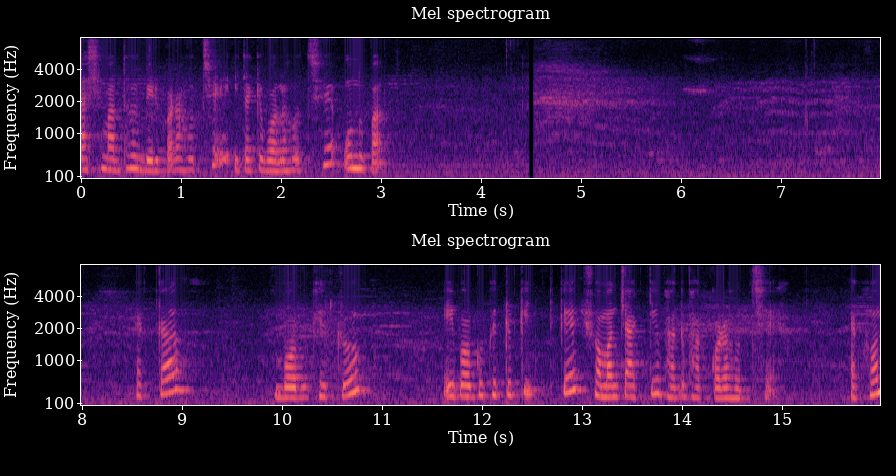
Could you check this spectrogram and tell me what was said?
রাশির মাধ্যমে বের করা হচ্ছে, এটাকে বলা হচ্ছে অনুপাত। একটা বর্গক্ষেত্র, এই বর্গক্ষেত্রকে সমান চারটি ভাগে ভাগ করা হচ্ছে। এখন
